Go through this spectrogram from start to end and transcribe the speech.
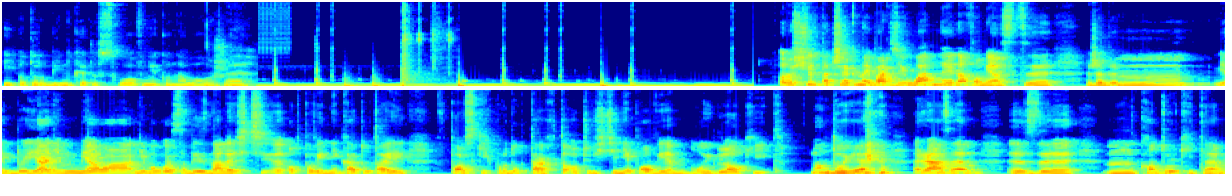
i odrobinkę dosłownie go nałożę. Rozświetlacz jak najbardziej ładny, natomiast y, żebym jakby ja nie miała, nie mogła sobie znaleźć y, odpowiednika tutaj polskich produktach, to oczywiście nie powiem. Mój Glow Kit ląduje razem z mm, Contour Kitem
